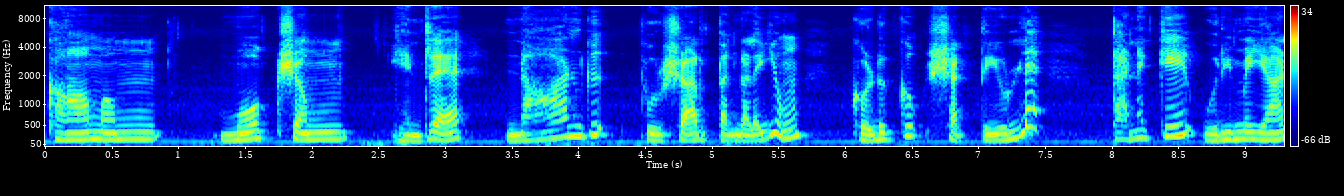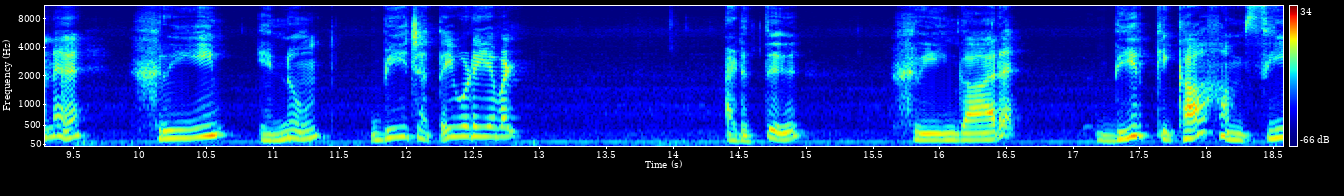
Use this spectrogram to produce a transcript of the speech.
காமம் மோக்ஷம் என்ற நான்கு புருஷார்த்தங்களையும் கொடுக்கும் சக்தியுள்ள தனக்கே உரிமையான ஹ்ரீம் என்னும் பீஜத்தை உடையவள். அடுத்து ஹ்ரீங்கார தீர்க்கிகா ஹம்சி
